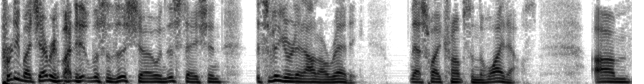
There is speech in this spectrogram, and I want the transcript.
pretty much everybody that listens to this show and this station has figured it out already. That's why Trump's in the White House. Um,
